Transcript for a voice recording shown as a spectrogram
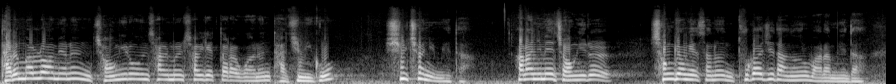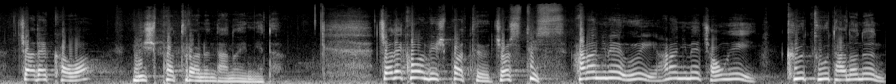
다른 말로 하면은 정의로운 삶을 살겠다라고 하는 다짐이고 실천입니다. 하나님의 정의를 성경에서는 두 가지 단어로 말합니다. 짜데카와 미시파트라는 단어입니다. 짜데카와 미시파트, justice, 하나님의 의, 하나님의 정의, 그 두 단어는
